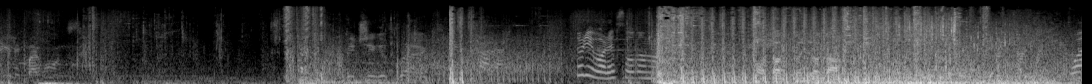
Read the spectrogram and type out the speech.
Healing my wounds. Pitching a frag. 一人割れそうだなあ、た、その人だった。わ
